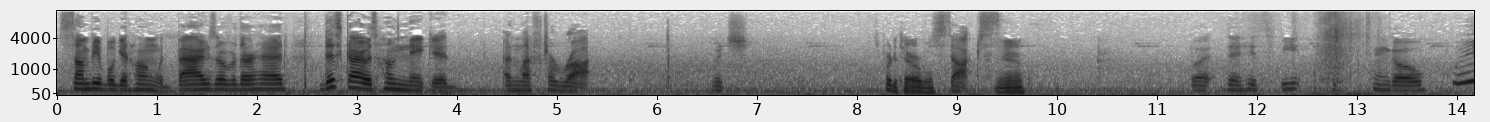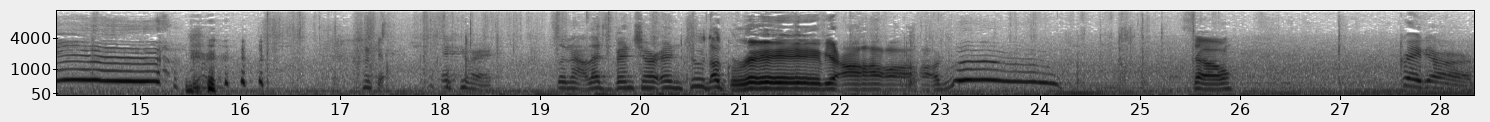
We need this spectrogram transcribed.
some people get hung with bags over their head. This guy was hung naked and left to rot, which It's pretty terrible. sucks. Yeah. But the, his feet can go. Okay. Anyway, so now let's venture into the graveyard. Woo! So, graveyard.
